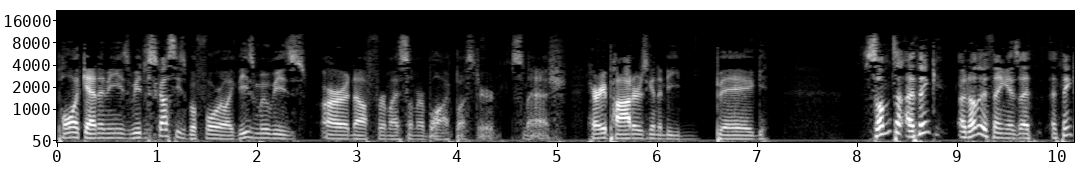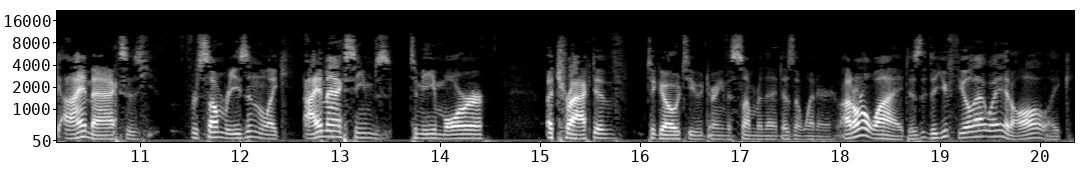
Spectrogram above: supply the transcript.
Public Enemies, we discussed these before. Like these movies are enough for my summer blockbuster smash. Harry Potter's going to be big. Sometimes I think another thing is I, I think IMAX is for some reason like IMAX seems to me more attractive to go to during the summer than it does the winter. I don't know why. Does do you feel that way at all? Like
